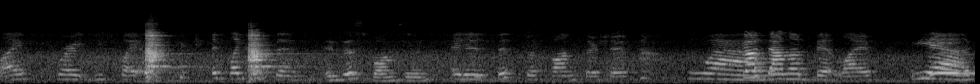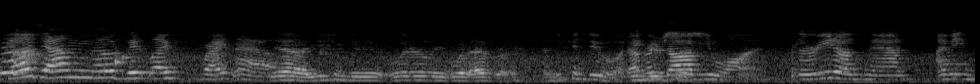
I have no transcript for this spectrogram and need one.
Life? It's where you play it's like The Sims. Is this sponsored? It is this is a sponsorship. Wow. Go download BitLife. Yeah, go download BitLife right now. Yeah, you can be literally whatever. And And you can do whatever job sis- you want. Doritos, man. I mean,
